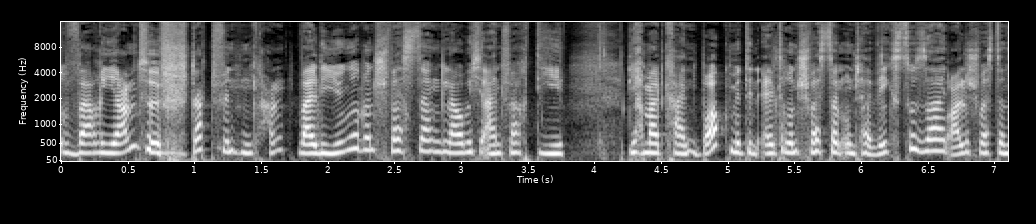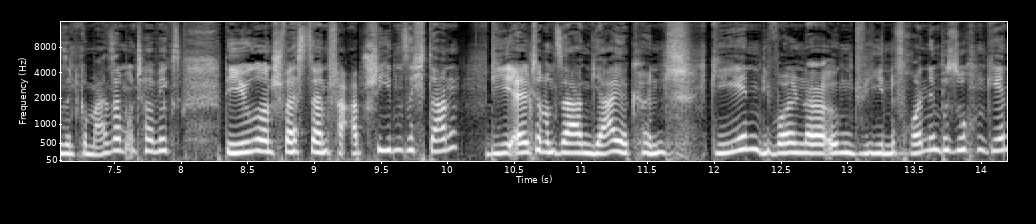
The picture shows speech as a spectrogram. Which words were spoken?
Variante stattfinden kann, weil die jüngeren Schwestern, glaube ich, einfach die, die haben halt keinen Bock, mit den älteren Schwestern unterwegs zu sein. Alle Schwestern sind gemeinsam unterwegs. Die jüngeren Schwestern verabschieden sich dann. Die älteren sagen, ja, ihr könnt gehen. Die wollen da irgendwie eine Freundin besuchen gehen.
